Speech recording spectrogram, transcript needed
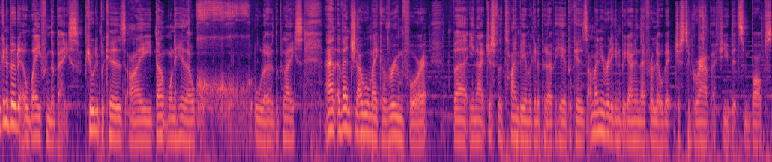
we're going to build it away from the base, purely because I don't want to hear the all over the place. And eventually I will make a room for it, but you know, just for the time being we're going to put it over here because I'm only really going to be going in there for a little bit just to grab a few bits and bobs.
